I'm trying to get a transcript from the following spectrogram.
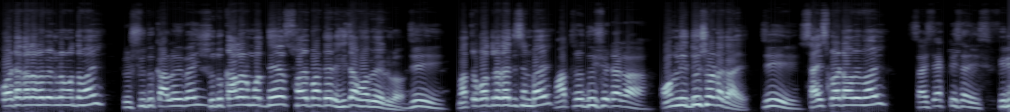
কয়টা কালার হবে এগুলোর মধ্যে ভাই? শুধু কালোই ভাই। শুধু কালোর মধ্যে ছয় পাটের হিসাব হবে এগুলো। জি। মাত্র কত টাকা দিচ্ছেন ভাই? মাত্র দুইশো টাকা। অনলি দুইশো টাকায়? জি। সাইজ কয়টা হবে ভাই? সাইজ একটি সাইজ ফ্রি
